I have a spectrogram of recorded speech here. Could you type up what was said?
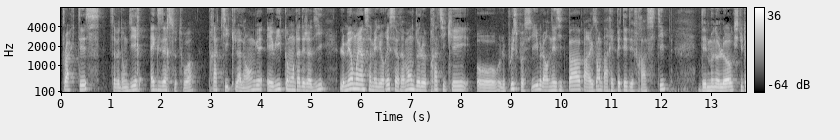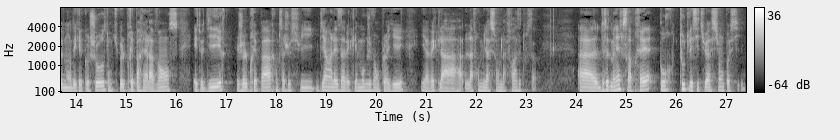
Practice, ça veut donc dire exerce-toi, pratique la langue. Et oui, comme on l'a déjà dit, le meilleur moyen de s'améliorer, c'est vraiment de le pratiquer au, le plus possible. Alors n'hésite pas, par exemple, à répéter des phrases type, des monologues si tu te demandais quelque chose. Donc tu peux le préparer à l'avance et te dire, je le prépare, comme ça je suis bien à l'aise avec les mots que je vais employer et avec la, la formulation de la phrase et tout ça. Euh, de cette manière, tu seras prêt pour toutes les situations possibles.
